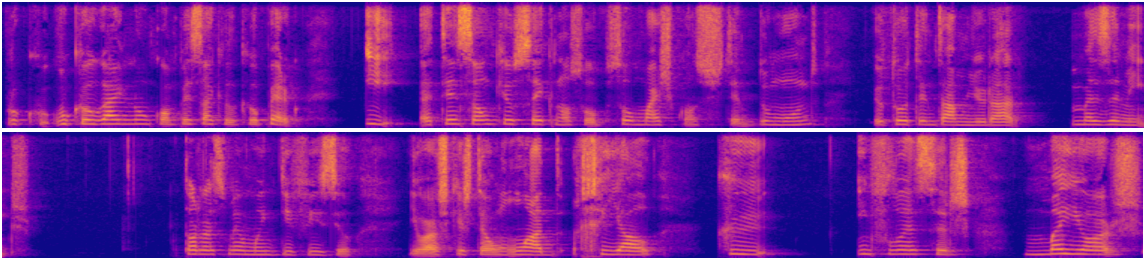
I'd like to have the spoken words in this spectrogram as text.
Porque o que eu ganho não compensa aquilo que eu perco. E, atenção que eu sei que não sou a pessoa mais consistente do mundo, eu estou a tentar melhorar, mas amigos, torna-se mesmo muito difícil. Eu acho que este é um lado real que influencers maiores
